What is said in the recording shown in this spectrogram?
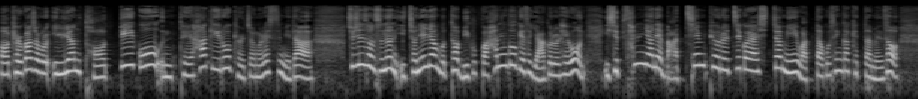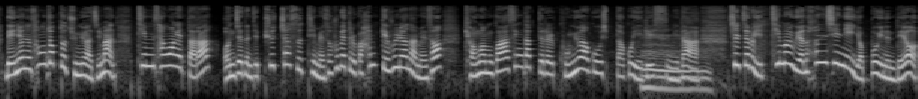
어, 결과적으로 1년 더 뛰고 은퇴하기로 결정을 했습니다. 추신 선수는 2001년부터 미국과 한국에서 야구를 해온 23년의 마침표를 찍어야 할 시점이 왔다고 생각했다면서 내년은 성적도 중요하지만 팀 상황에 따라 언제든지 퓨처스 팀에서 후배들과 함께 훈련하면서 경험과 생각들을 공유하고 싶다고 얘기했습니다. 실제로 이 팀을 위한 헌신이 엿보이는데요.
